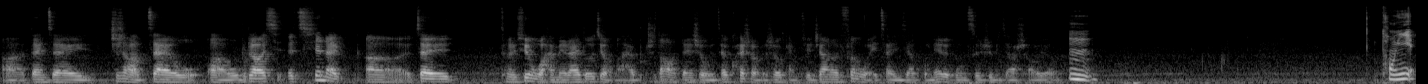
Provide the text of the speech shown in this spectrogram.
啊、但在至少在我啊、我不知道现现在呃在腾讯我还没来多久呢，还不知道。但是我在快手的时候，感觉这样的氛围在一家国内的公司是比较少有的。嗯，同意。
